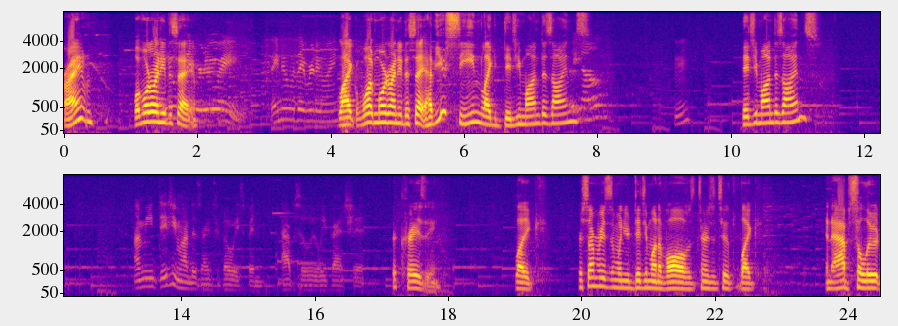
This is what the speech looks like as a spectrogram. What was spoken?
right? What more do I need to say? Like, what more do I need to say? Have you seen like Digimon designs? Hmm? Digimon designs? I mean, Digimon designs have always been absolutely batshit. They're crazy. Like, for some reason, when your Digimon evolves, it turns into like an absolute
